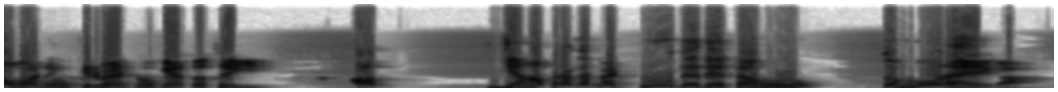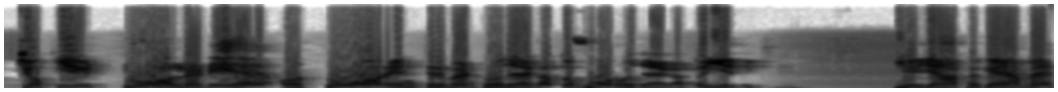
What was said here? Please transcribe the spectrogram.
और वन इंक्रीमेंट हो गया तो थ्री अब यहाँ पर अगर मैं टू दे देता हूँ तो फोर आएगा। क्योंकि टू ऑलरेडी है और टू और इंक्रीमेंट हो जाएगा तो फोर हो जाएगा। तो ये देखिए ये यहाँ पे गया मैं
